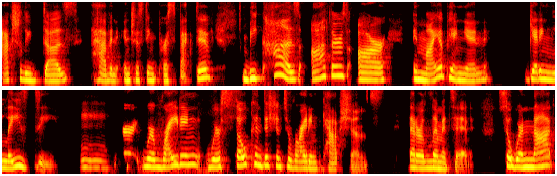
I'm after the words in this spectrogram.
actually does have an interesting perspective because authors are, in my opinion, getting lazy Mm. We're, we're writing, we're so conditioned to writing captions that are limited. So we're not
